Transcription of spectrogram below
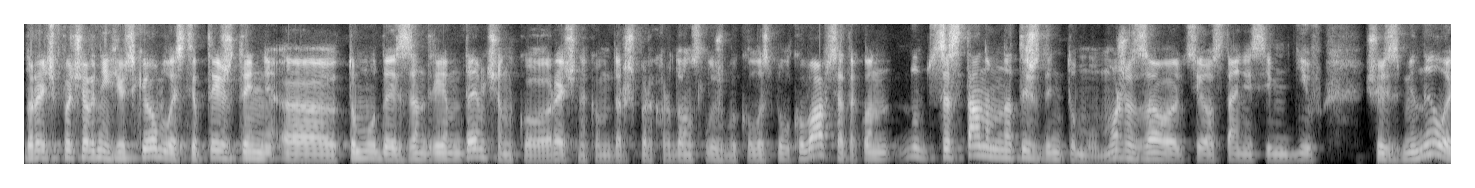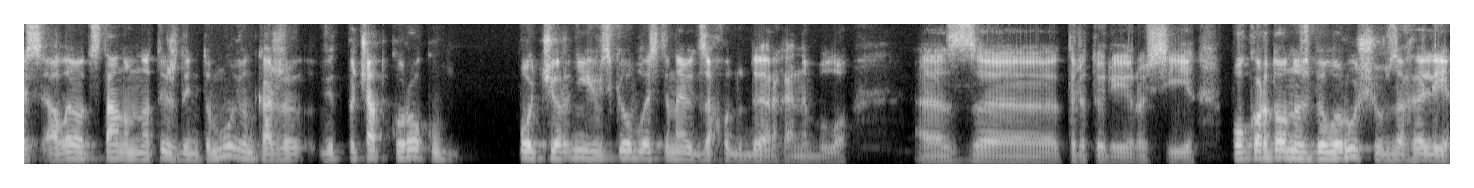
До речі, по Чернігівській області тиждень е, тому десь з Андрієм Демченко, речником Держприкордонслужби, коли спілкувався, так он ну це станом на тиждень тому. Може за ці останні сім днів щось змінилось, але от станом на тиждень тому він каже: від початку року по Чернігівській області навіть заходу ДРГ не було е, з е, території Росії. По кордону з Білоруссю взагалі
